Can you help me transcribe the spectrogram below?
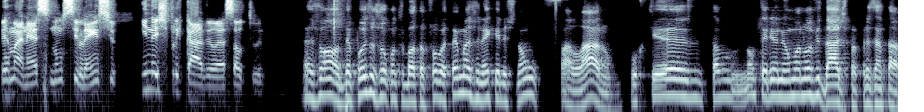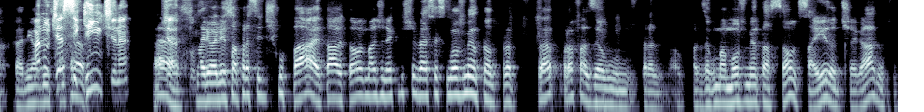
permanece num silêncio inexplicável a essa altura. É, João, depois do jogo contra o Botafogo, eu até imaginei que eles não falaram, porque não teriam nenhuma novidade para apresentar. Ficariam Mas no dia pra... seguinte, né? É, estariam ali só para se desculpar e tal. Então, eu imaginei que eles estivessem se movimentando para fazer, algum, fazer alguma movimentação de saída, de chegada, enfim,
